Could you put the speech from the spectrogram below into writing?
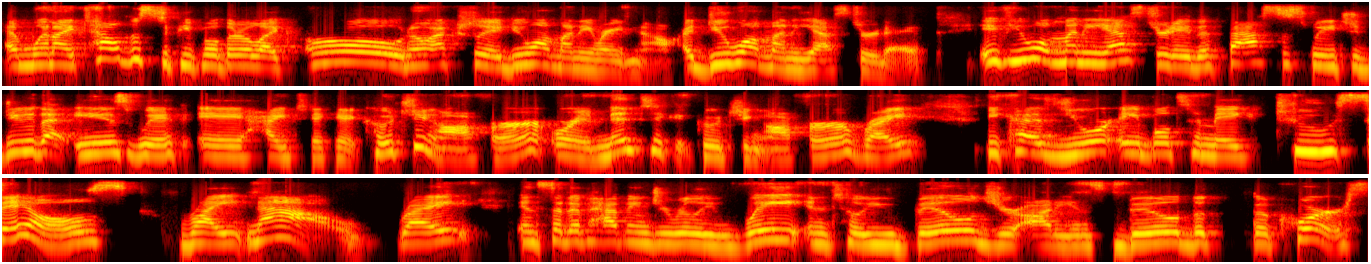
And when I tell this to people, they're like, oh, no, actually, I do want money right now. I do want money yesterday. If you want money yesterday, the fastest way to do that is with a high ticket coaching offer or a mid ticket coaching offer, right? Because you're able to make two sales right now, right? Instead of having to really wait until you build your audience, build the, the course.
